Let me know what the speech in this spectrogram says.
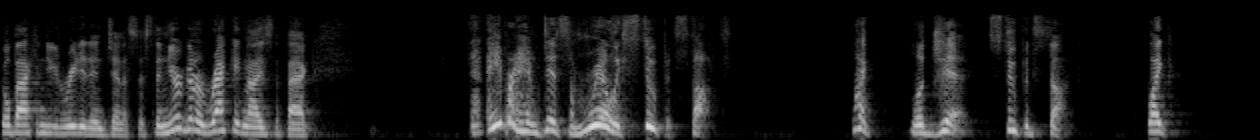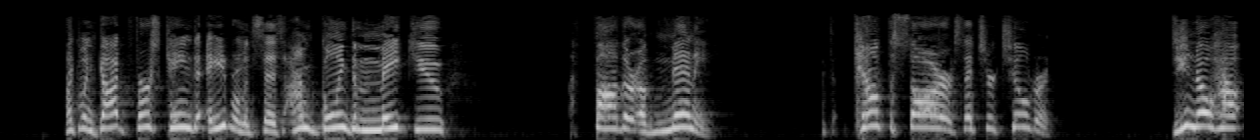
go back and you can read it in Genesis, then you're going to recognize the fact that Abraham did some really stupid stuff. Like legit stupid stuff. Like, like when God first came to Abram and says, I'm going to make you a father of many. Count the stars, that's your children. Do you know how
